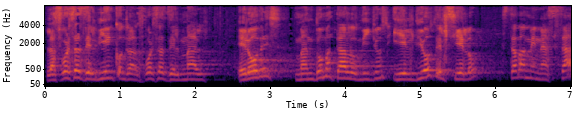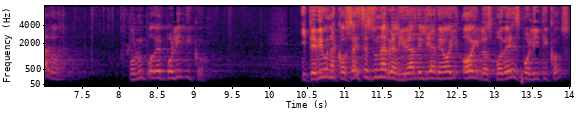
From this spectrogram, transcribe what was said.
las fuerzas del bien contra las fuerzas del mal. Herodes mandó matar a los niños y el Dios del cielo estaba amenazado por un poder político. Y te digo una cosa, esta es una realidad del día de hoy. Hoy los poderes políticos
